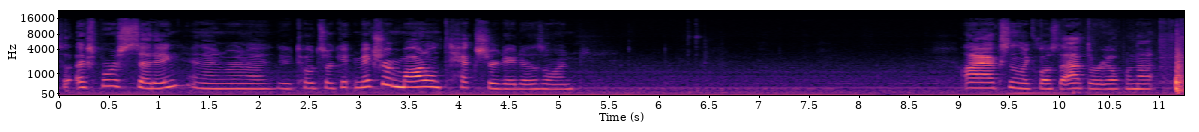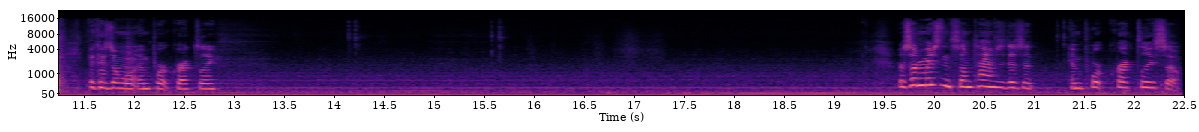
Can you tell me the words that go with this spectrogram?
So export setting, and then we're gonna do toad circuit. Make sure model and texture data is on. I accidentally closed that. I have to reopen that because it won't import correctly. For some reason, sometimes it doesn't import correctly, so.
